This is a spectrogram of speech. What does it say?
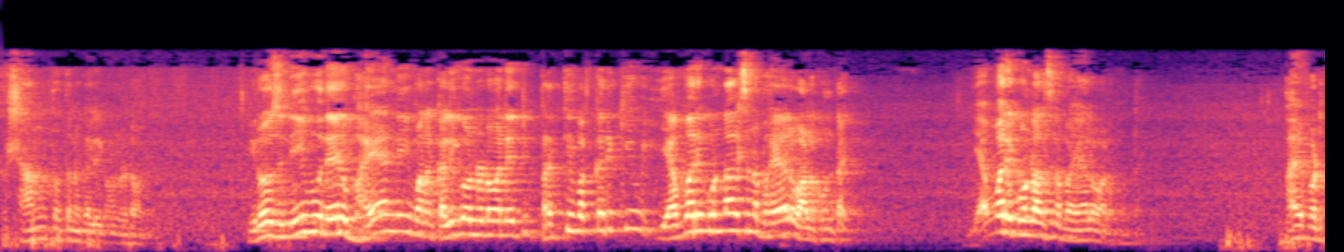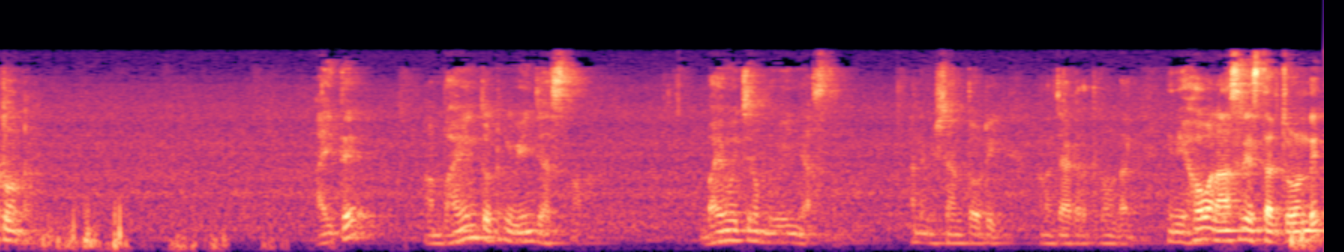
ప్రశాంతతను కలిగి ఉండడం ఈరోజు నీవు నేను భయాన్ని మనం కలిగి ఉండడం అనేది ప్రతి ఒక్కరికి ఎవరికి ఉండాల్సిన భయాలు వాళ్ళకుంటాయి ఎవరికి ఉండాల్సిన భయాలు వాళ్ళకుంటాయి భయపడుతూ ఉంటాం. అయితే ఆ భయంతో నువ్వేం చేస్తావు భయం వచ్చినప్పుడు నువ్వేం చేస్తావు అనే విషయంతో మనం జాగ్రత్తగా ఉండాలి. నేను యెహోవాను ఆశ్రయిస్తాడు. చూడండి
